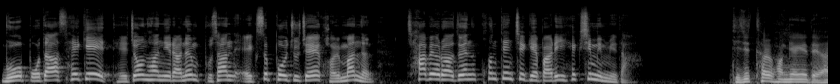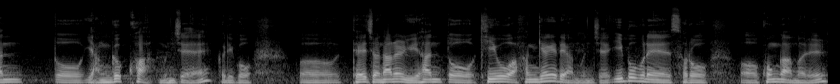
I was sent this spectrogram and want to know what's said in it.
무엇보다 세계의 대전환이라는 부산 엑스포 주제에 걸맞는 차별화된 콘텐츠 개발이 핵심입니다. 디지털 환경에 대한 또 양극화 문제 그리고 어, 대전환을 위한 또 기후와 환경에 대한 문제 이 부분에 서로 어, 공감을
